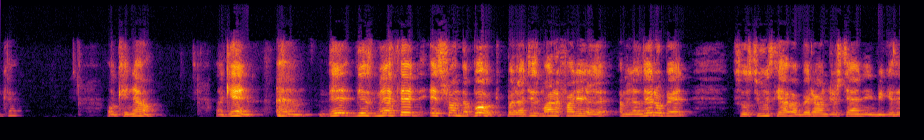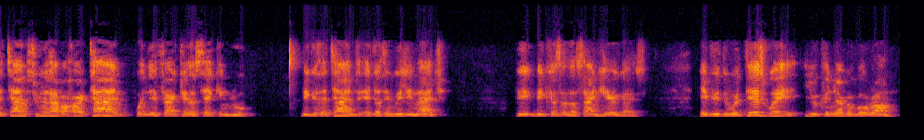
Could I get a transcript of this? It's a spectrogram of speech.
Okay. Okay, now, again, this method is from the book, but I just modified it, I mean, a little bit so students can have a better understanding because at times students have a hard time when they factor the second group because at times it doesn't really match because of the sign here, guys. If you do it this way, you can never go wrong.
